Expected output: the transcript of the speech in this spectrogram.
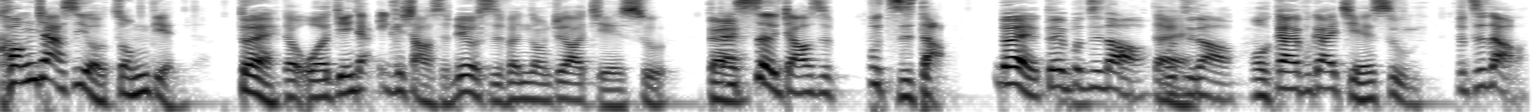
框架是有终点的。对，我演讲一个小时六十分钟就要结束，但社交是不知道。对对，不知道，不知道我该不该结束，不知道。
